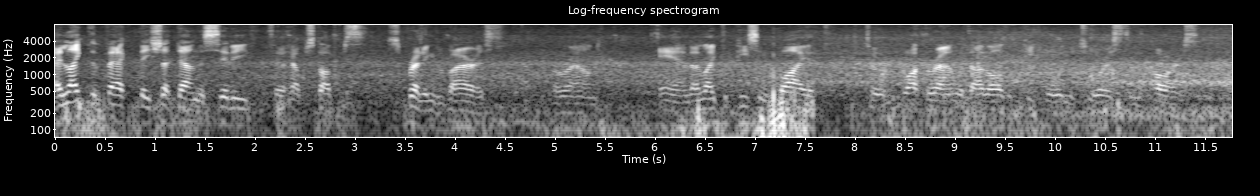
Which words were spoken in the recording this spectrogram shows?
I like the fact they shut down the city to help stop spreading the virus around. And I like the peace and quiet to walk around without all the people and the tourists and the cars.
